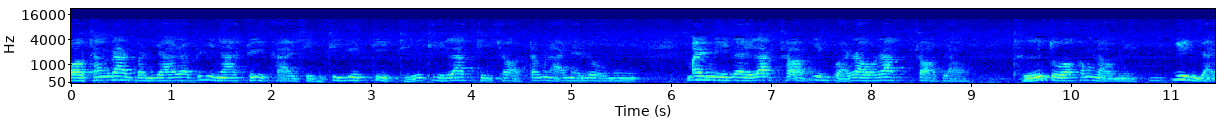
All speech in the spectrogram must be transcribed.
ออกทางด้านปัญญาและพิจารณาคลี่คลายสิ่งที่ยึดที่ถือที่รักที่ชอบทั้งหลายในโลกนี้ ไม่มีใดรักชอบยิ่งกว่าเรารักชอบเรา ถือตัวของเรานี่ ยิ่งใหญ่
